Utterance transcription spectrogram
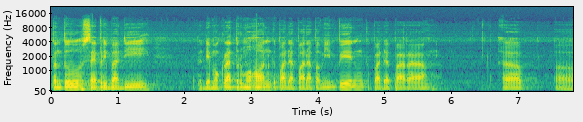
tentu saya pribadi Demokrat bermohon kepada para pemimpin, kepada para uh, uh,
